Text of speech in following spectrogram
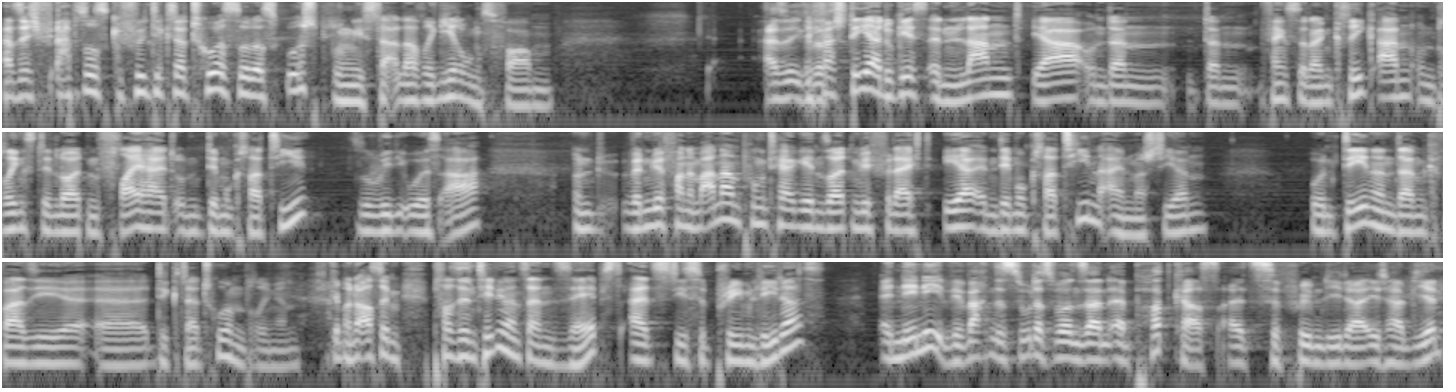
Also ich habe so das Gefühl, Diktatur ist so das ursprünglichste aller Regierungsformen. Also ich, Ich verstehe ja, du gehst in ein Land, ja, und dann, dann fängst du dann Krieg an und bringst den Leuten Freiheit und Demokratie, so wie die USA. Und wenn wir von einem anderen Punkt hergehen, sollten wir vielleicht eher in Demokratien einmarschieren und denen dann quasi äh, Diktaturen bringen. Und außerdem präsentieren wir uns dann selbst als die Supreme Leaders. Äh, nee, nee, wir machen das so, dass wir unseren äh, Podcast als Supreme Leader etablieren,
